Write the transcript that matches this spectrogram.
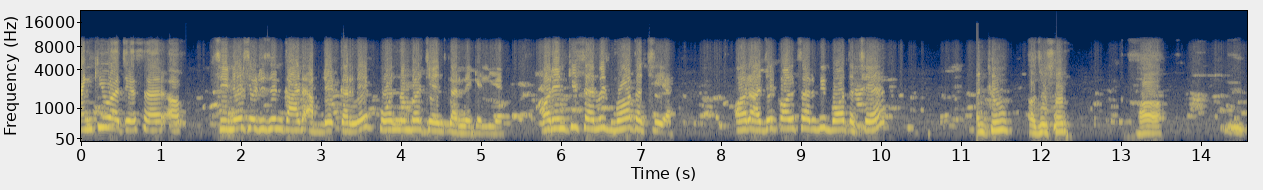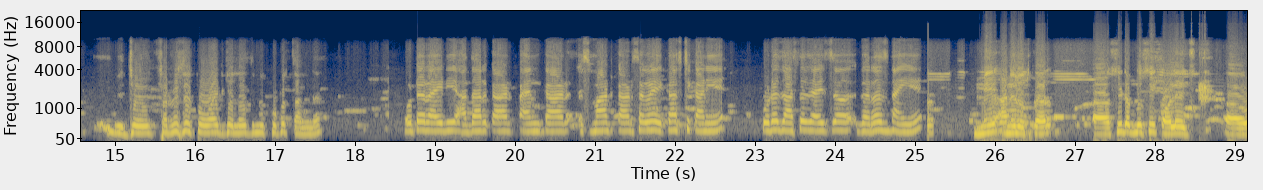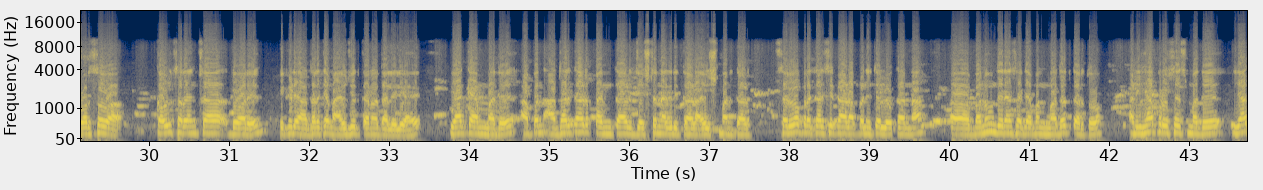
Thank you Ajay sir senior citizen card update करने phone number change करने के लिए। और इनकी सर्विस बहुत अच्छी है। और अजय कॉल सर भी बहुत अच्छे हैं। थँक्यू अजय सर हा जे सर्व्हिसेस प्रोव्हाइड केले तुम्ही खूपच चांगलं आहे voter I D Aadhaar card pan card smart card सगळं एकाच ठिकाणी आहे. पुढे जास्त जायचं गरज नाहीये. मी Anil Utkar C W C college अ, वर्सोवा. कौल सरांच्या द्वारे इकडे आधार कॅम्प आयोजित करण्यात आलेली आहे. या कॅम्पमध्ये आपण आधार कार्ड पॅन कार्ड ज्येष्ठ नागरिक कार्ड आयुष्यमान कार्ड सर्व प्रकारचे कार्ड आपण इथे लोकांना बनवून देण्यासाठी आपण मदत करतो. आणि ह्या प्रोसेस मध्ये या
